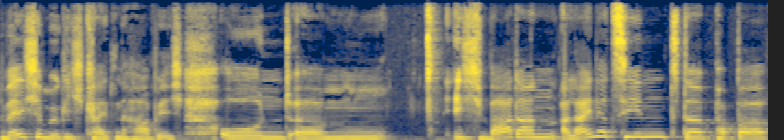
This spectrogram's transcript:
welche Möglichkeiten habe ich. Und ähm, ich war dann alleinerziehend. Der Papa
